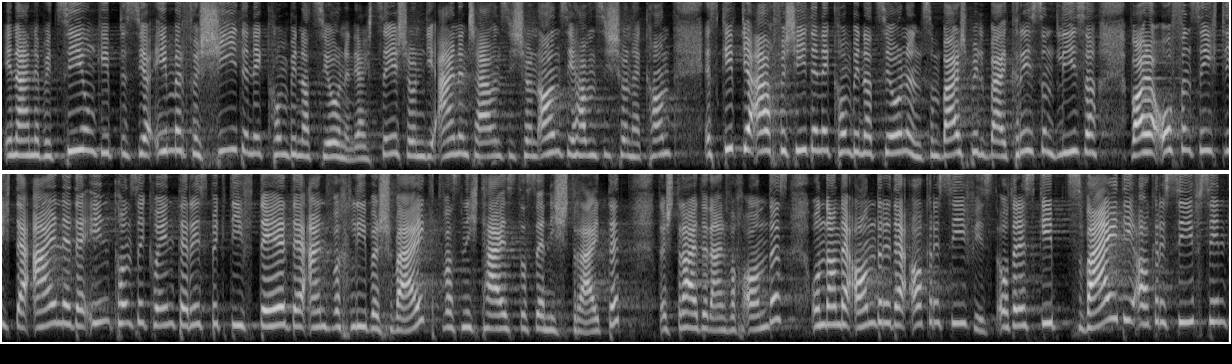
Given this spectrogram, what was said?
in einer Beziehung gibt es ja immer verschiedene Kombinationen. Ja, ich sehe schon, die einen schauen sich schon an, sie haben sich schon erkannt. Es gibt ja auch verschiedene Kombinationen. Zum Beispiel bei Chris und Lisa war ja offensichtlich der eine der inkonsequente, respektiv der, der einfach lieber schweigt, was nicht heißt, dass er nicht streitet. Der streitet einfach anders. Und dann der andere, der aggressiv ist. Oder es gibt zwei, die aggressiv sind.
